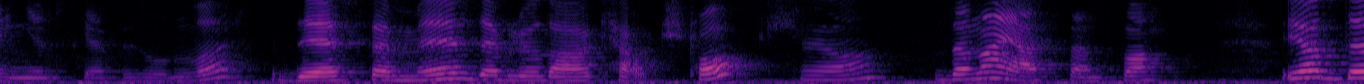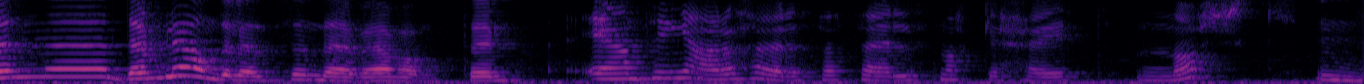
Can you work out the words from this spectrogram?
engelske episoden vår. Det stemmer. Det blir jo da Couch Talk. Ja. Den er jeg spent på. Ja, den, eh, den blir annerledes enn det vi er vant til. Én ting er å høre seg selv snakke høyt norsk. Mm.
